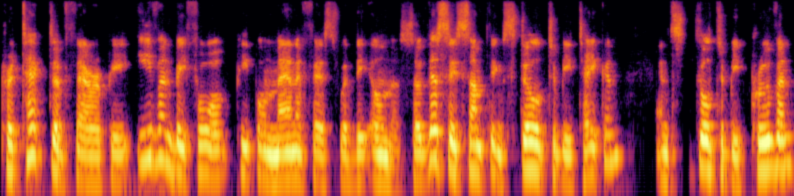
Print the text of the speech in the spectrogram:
protective therapy even before people manifest with the illness. So this is something still to be taken and still to be proven.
